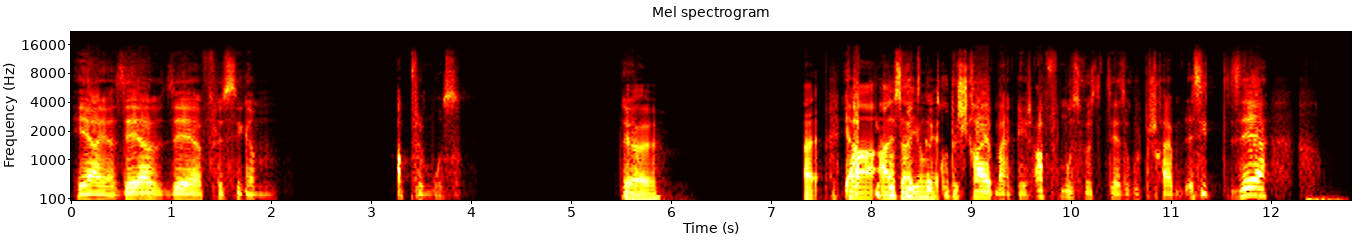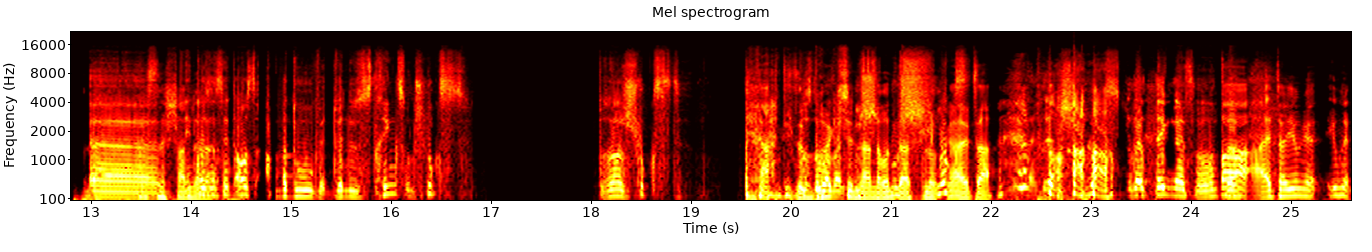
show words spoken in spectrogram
ja, ja, sehr, sehr flüssigem Apfelmus. Ja, Geil. Äh, ja Apfelmus Alter, Junge. ganz gut beschreiben eigentlich. Apfelmus würdest du sehr, sehr gut beschreiben. Es sieht sehr ist äh, eine Schande. inkonsistent aus, aber du, wenn du es trinkst und schluckst, besonders schluckst, Ja, diese Bröckchen dann runterschlucken, schluckst. Alter. dann schluckst du das Ding erstmal runter. Boah, Alter, Junge, Junge.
